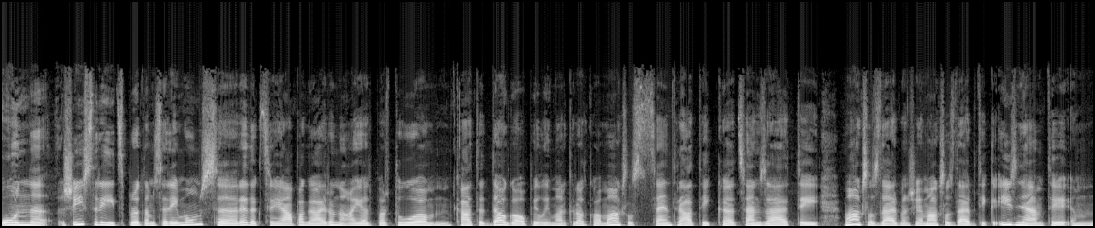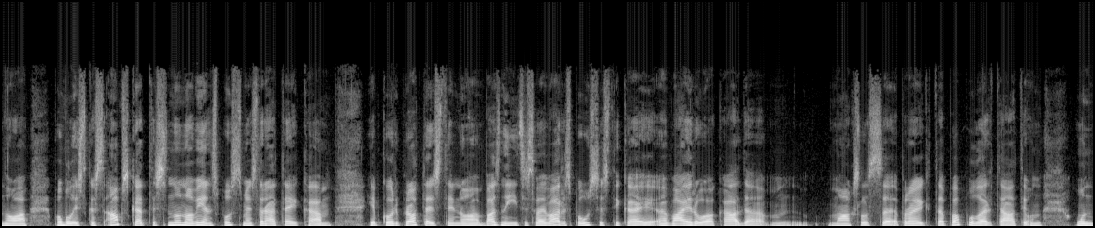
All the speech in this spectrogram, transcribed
Un eh, šīs rīts, protams, arī mums eh, redakcijā pagāja runājot par to, kā tad Daugaupilī Marka Rotko mākslas centrā tika cenzēti mākslas darbi, un šie mākslas darbi tika izņemti no publiskas apskates. Nu, no vienas puses mēs varētu teikt, ka jebkuri protesti no baznīcas vai varas puses tikai eh, vairo kāda mākslas projekta popularitāti, un, un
